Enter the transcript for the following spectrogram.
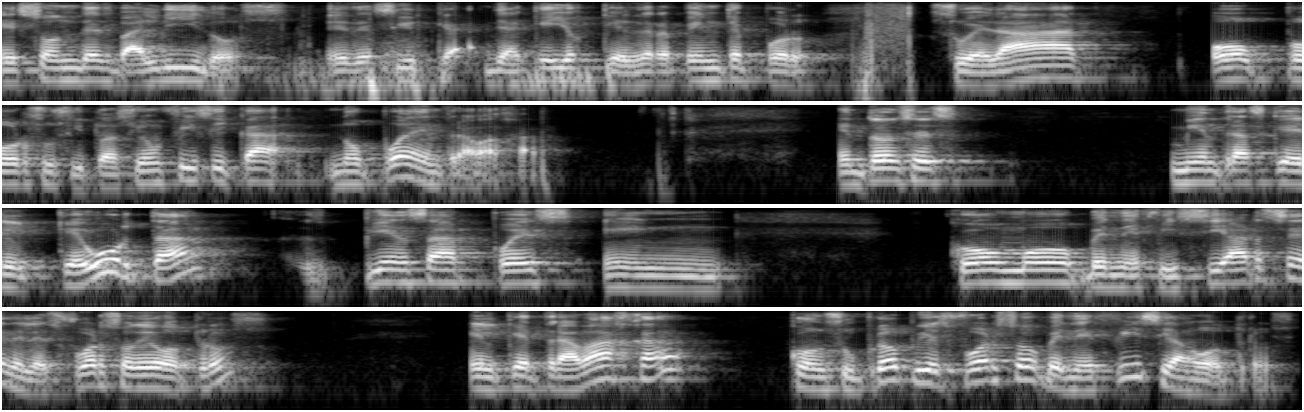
eh, son desvalidos, es decir, de aquellos que de repente por su edad o por su situación física no pueden trabajar. Entonces, mientras que el que hurta piensa pues en cómo beneficiarse del esfuerzo de otros, el que trabaja con su propio esfuerzo beneficia a otros.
